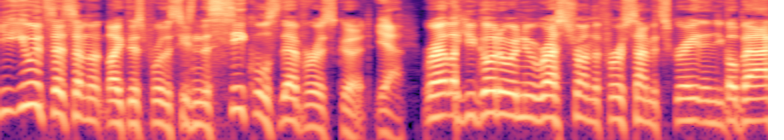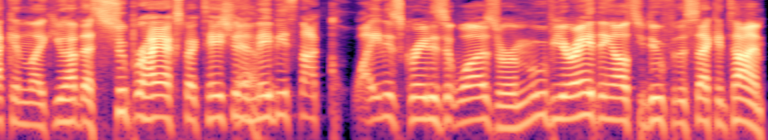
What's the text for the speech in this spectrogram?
You, you had said something like this for the season. The sequel's never as good. Yeah. Right? Like you go to a new restaurant the first time, it's great. And you go back and like you have that super high expectation, Yeah. and maybe it's not quite as great as it was, or a movie or anything else you do for the second time.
